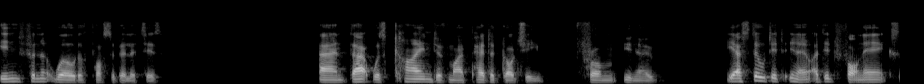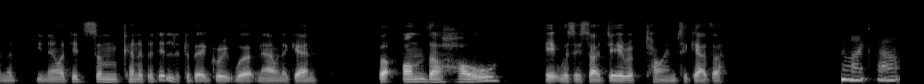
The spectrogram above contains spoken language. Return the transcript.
infinite world of possibilities. And that was kind of my pedagogy from you know yeah i still did you know i did phonics and you know i did some kind of i did a little bit of group work now and again but on the whole it was this idea of time together. I like that.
